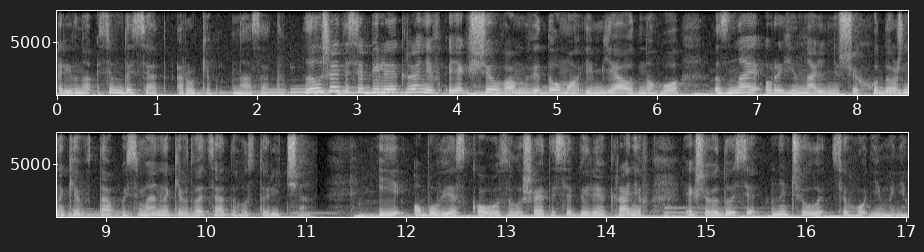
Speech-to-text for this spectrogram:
рівно 70 років назад. Залишайтеся біля екранів, якщо вам відомо ім'я одного з найоригінальніших художників та письменників ХХ століття. І обов'язково залишайтеся біля екранів, якщо ви досі не чули цього імені.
